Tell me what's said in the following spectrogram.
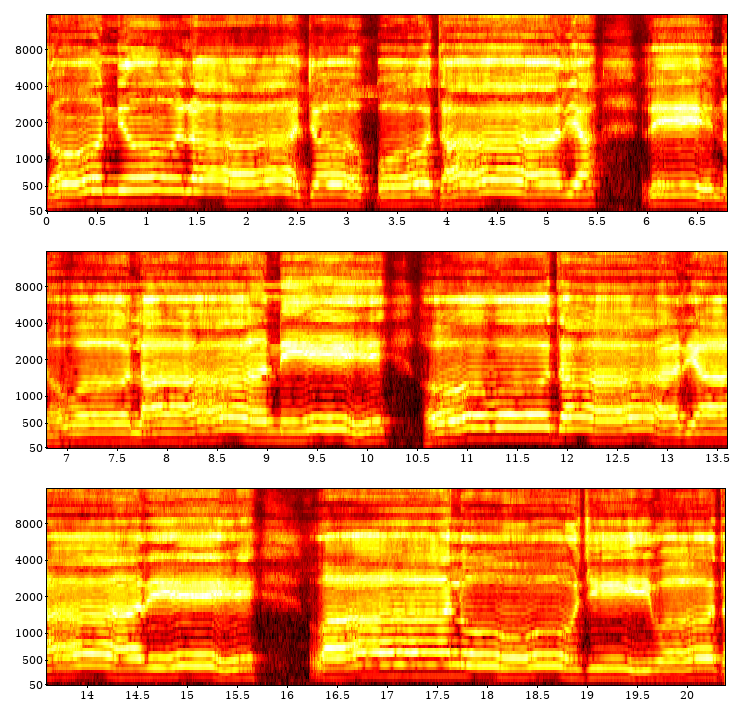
ધન્ય રાજ પધાર્યા રે નવલાને હવધાર્યા રે વાલો જીવધાઓ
